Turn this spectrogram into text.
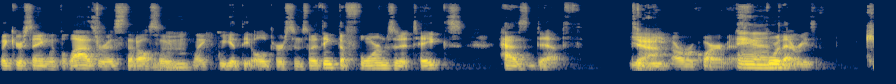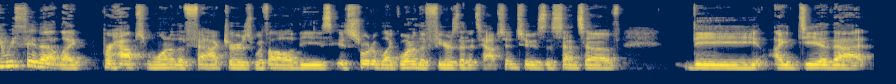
like you're saying with the Lazarus, that also Mhm. like we get the old person. So I think the forms that it takes has depth to Yeah. meet our requirement And- for that reason. Can we say that, like, perhaps one of the factors with all of these is sort of like one of the fears that it taps into is the sense of the idea that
